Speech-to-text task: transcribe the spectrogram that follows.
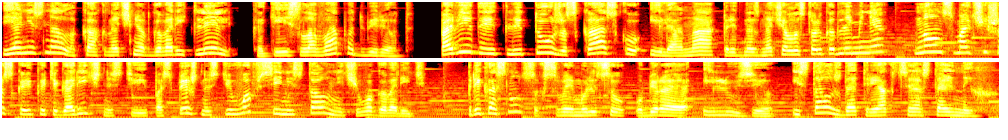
Я не знала, как начнет говорить Лель, какие слова подберет. Поведает ли ту же сказку, или она предназначалась только для меня? Но он с мальчишеской категоричностью и поспешностью вовсе не стал ничего говорить. Прикоснулся к своему лицу, убирая иллюзию, и стал ждать реакции остальных –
